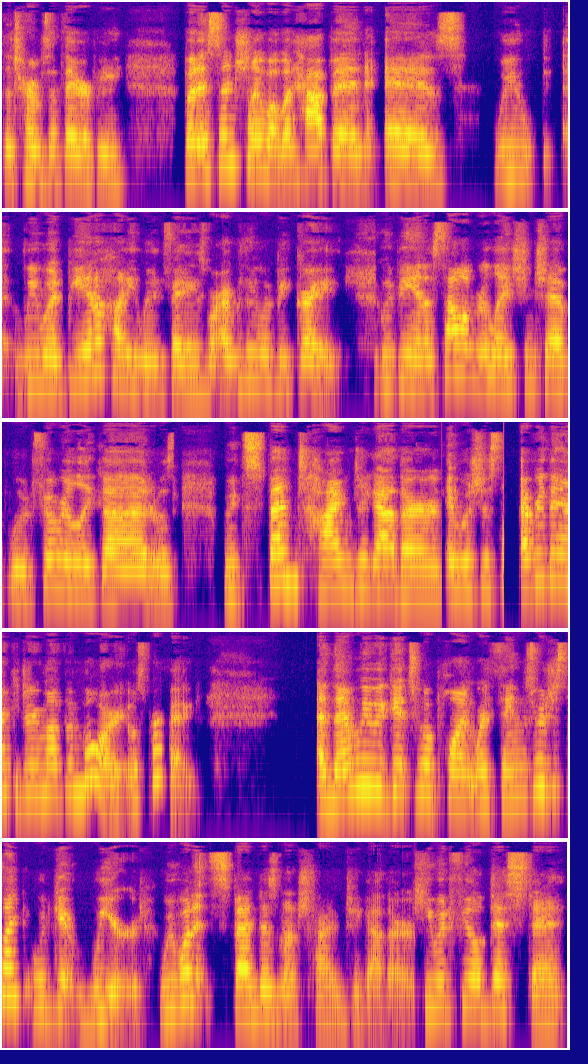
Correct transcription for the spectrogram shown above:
the terms of therapy. But essentially, what would happen is we we would be in a honeymoon phase where everything would be great. We'd be in a solid relationship. We would feel really good. It was we'd spend time together. It was just everything I could dream of and more. It was perfect. And then we would get to a point where things were just like would get weird. We wouldn't spend as much time together. He would feel distant.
